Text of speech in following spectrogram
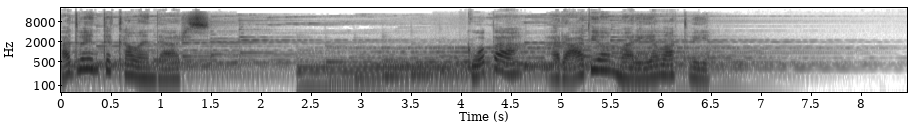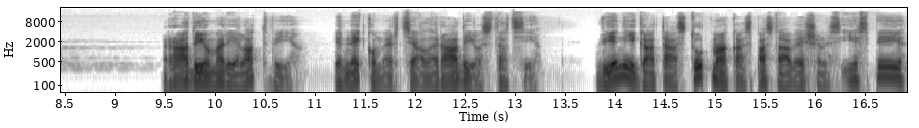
Adventa kalendārs kopā ar Radio Mariju Latviju. Radio Marija Latvija ir nekomerciāla radiostacija. Vienīgā tās turpmākās pastāvēšanas iespēja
